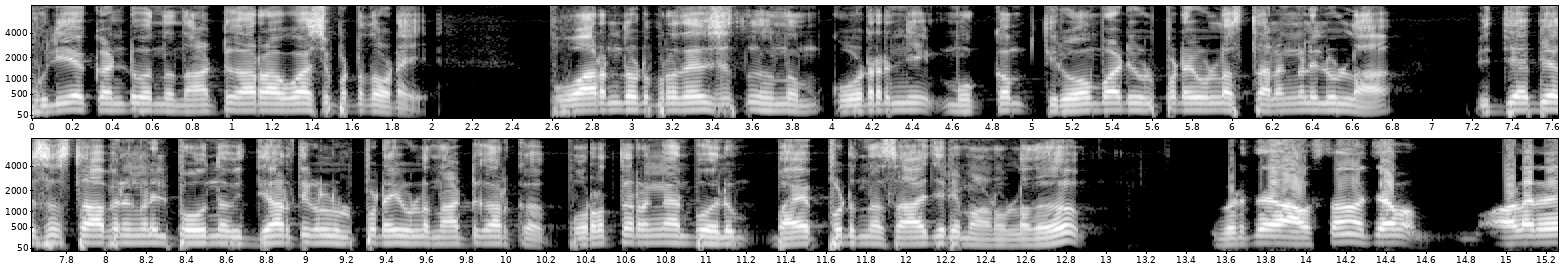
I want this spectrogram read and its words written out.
പുലിയെ കണ്ടുവെന്ന് നാട്ടുകാർ അവകാശപ്പെട്ടതോടെ പൂവാറന്തോട് പ്രദേശത്ത് നിന്നും കൂടരഞ്ഞി മുക്കം തിരുവമ്പാടി ഉൾപ്പെടെയുള്ള സ്ഥലങ്ങളിലുള്ള വിദ്യാഭ്യാസ സ്ഥാപനങ്ങളിൽ പോകുന്ന വിദ്യാർത്ഥികൾ ഉൾപ്പെടെയുള്ള നാട്ടുകാർക്ക് പുറത്തിറങ്ങാൻ പോലും ഭയപ്പെടുന്ന സാഹചര്യമാണുള്ളത്. ഇവിടുത്തെ അവസ്ഥ എന്ന് വെച്ചാൽ വളരെ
